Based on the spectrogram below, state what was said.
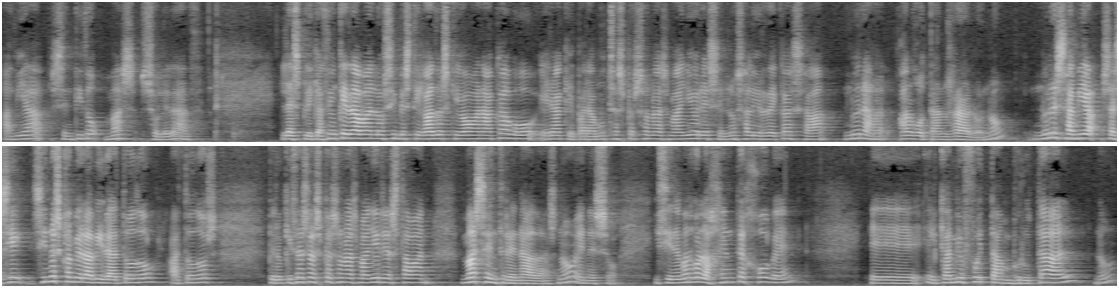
había sentido más soledad. La explicación que daban los investigadores que llevaban a cabo era que para muchas personas mayores el no salir de casa no era algo tan raro, ¿no? No les había, o sea, sí, nos cambió la vida a, todo, a todos, pero quizás las personas mayores estaban más entrenadas ¿no? en eso. Y sin embargo, la gente joven, eh, el cambio fue tan brutal ¿no?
